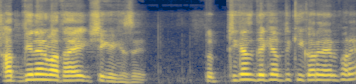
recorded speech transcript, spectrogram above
সাত দিনের মাথায় শিখে গেছে। তো ঠিক আছে দেখি আপনি কি করেন এরপরে।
